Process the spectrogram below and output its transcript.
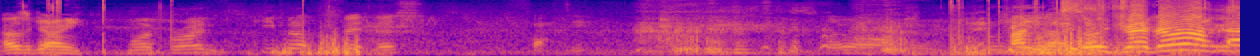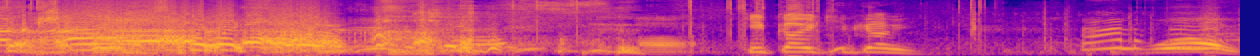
How's it going? My friend. Keeping up the fitness. Fatty. So dread. Ah! Keep going, keep going. Whoa.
